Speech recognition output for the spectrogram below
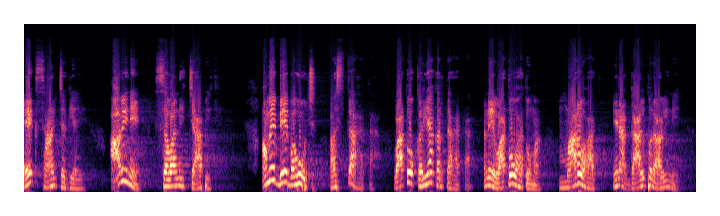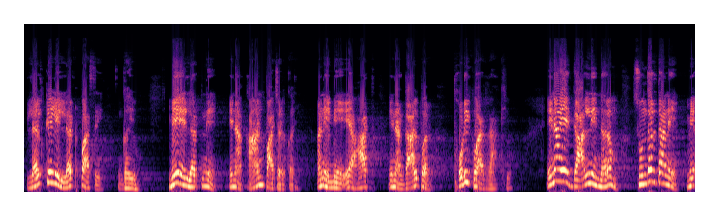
એક શાંત જગ્યાએ આવીને સવારની ચા પીધી. અમે બે બહુ જ હસતા હતા, વાતો કર્યા કરતા હતા. અને વાતો વાતોમાં મારો હાથ એના ગાલ પર આવીને લલકેલી લટ પાસે ગયો. મેં એ લટને એના કાન પાછળ કરી અને મેં એ હાથ એના ગાલ પર થોડીક વાર રાખ્યો. એના એ ગાલની નરમ સુંદરતાને મેં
